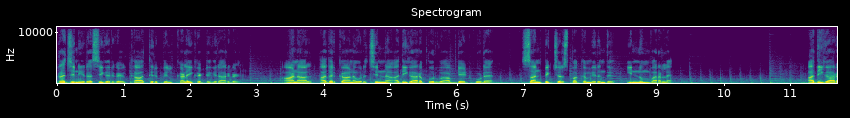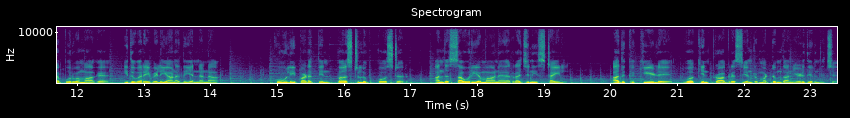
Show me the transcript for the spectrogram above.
ரஜினி ரசிகர்கள் காத்திருப்பில் களை கட்டுகிறார்கள். ஆனால் அதற்கான ஒரு சின்ன அதிகாரப்பூர்வ அப்டேட் கூட சன் பிக்சர்ஸ் பக்கம் இருந்து இன்னும் வரல. அதிகாரப்பூர்வமாக இதுவரை வெளியானது என்னன்னா கூலி படத்தின் ஃபர்ஸ்ட் லுக் போஸ்டர் அந்த சௌரியமான ரஜினி ஸ்டைல் அதுக்கு கீழே ஒர்க் இன் ப்ராக்ரஸ் என்று மட்டும்தான் எழுதியிருந்துச்சு.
